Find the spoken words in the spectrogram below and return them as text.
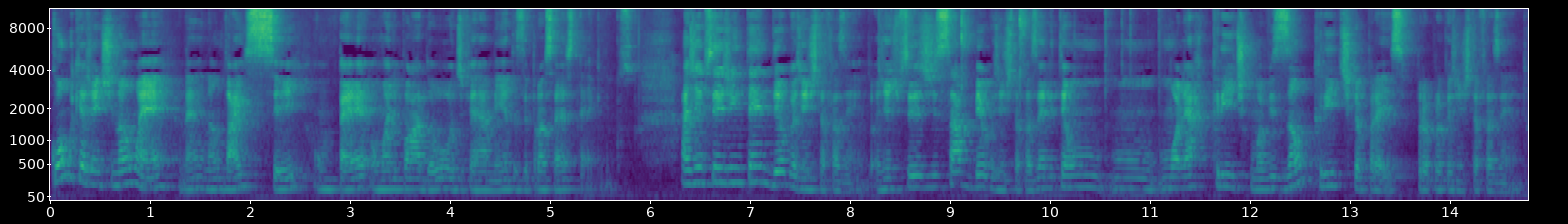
Como que a gente não é, né, não vai ser um, pé, um manipulador de ferramentas e processos técnicos? A gente precisa de entender o que a gente está fazendo. A gente precisa de saber o que a gente está fazendo e ter um, um, um, olhar crítico, uma visão crítica para isso, para o que a gente está fazendo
